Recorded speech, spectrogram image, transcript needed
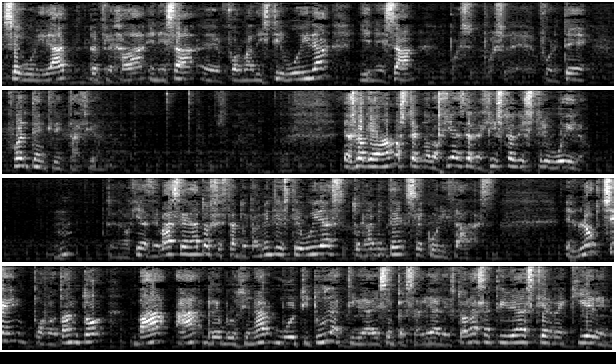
seguridad reflejada en esa eh, forma distribuida y en esa pues, pues eh, fuerte, fuerte encriptación. Es lo que llamamos tecnologías de registro distribuido. Tecnologías de base de datos están totalmente distribuidas, totalmente securizadas. El blockchain, por lo tanto, va a revolucionar multitud de actividades empresariales. Todas las actividades que requieren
